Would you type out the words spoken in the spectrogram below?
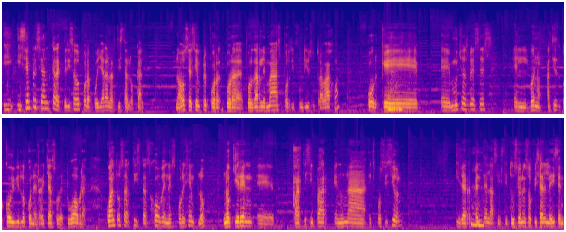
Y, y, siempre se han caracterizado por apoyar al artista local, ¿no? O sea, siempre por, por, darle más, por difundir su trabajo, porque eh, muchas veces, el, bueno, a ti te tocó vivirlo con el rechazo de tu obra. ¿Cuántos artistas jóvenes, por ejemplo, no quieren eh, participar en una exposición y de repente las instituciones oficiales le dicen,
